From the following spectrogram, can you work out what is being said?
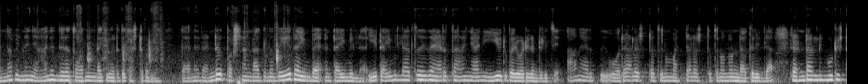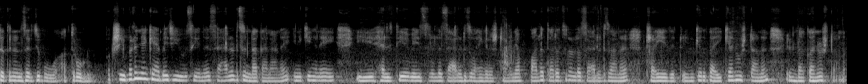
എന്നാൽ പിന്നെ ഞാൻ എന്തിനാ തോരൻ ഉണ്ടാക്കി വെറുതെ കഷ്ടപ്പെടുന്നത് കാരണം രണ്ട് പ്രശ്നം ഉണ്ടാക്കുന്നത് ഏ ടൈം ടൈമില്ല ഈ ടൈമില്ലാത്ത നേരത്താണ് ഞാൻ ഈ ഒരു പരിപാടി കണ്ടുപിടിച്ചത്. ആ നേരത്ത് ഒരാൾ ഇഷ്ടത്തിനും മറ്റാൾ ഇഷ്ടത്തിനൊന്നും ഉണ്ടാക്കില്ല രണ്ടാളും കൂടി ഇഷ്ടത്തിനനുസരിച്ച് പോകും അത്രേ ഉള്ളൂ. പക്ഷേ ഇവിടെ ഞാൻ ക്യാബേജ് യൂസ് ചെയ്യുന്നത് സാലഡ്സ് ഉണ്ടാക്കാനാണ്. എനിക്കിങ്ങനെ ഈ ഹെൽത്തി വേസിലുള്ള സാലഡ്സ് ഭയങ്കര ഇഷ്ടമാണ്. ഞാൻ പല തരത്തിലുള്ള സാലഡ്സ് ആണ് ട്രൈ ചെയ്തിട്ട് എനിക്കത് കഴിക്കാനും ഇഷ്ടമാണ് ഉണ്ടാക്കാനും ഇഷ്ടമാണ്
